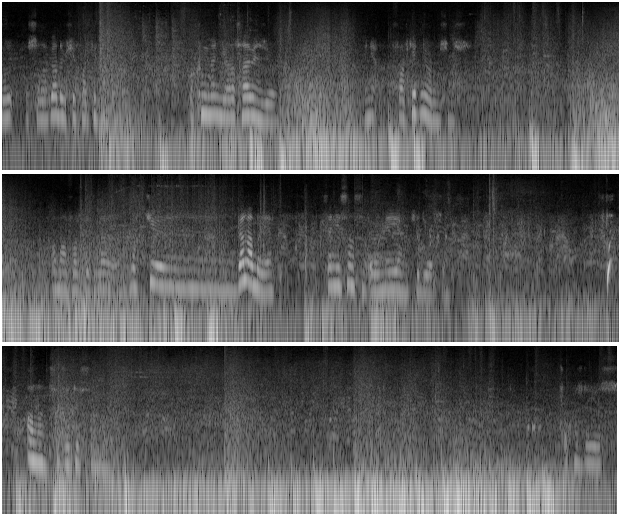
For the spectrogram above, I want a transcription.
Bu bu salaklar da bir şey fark etmiyor. Bakın ben yaratığa benziyorum. Beni fark etmiyor musunuz? Aman fark ettiler ya. Bakın. Gel lan buraya. Sen insansın ölmeyi hak ediyorsun. Alın size gitsin. Çok hızlıyız.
